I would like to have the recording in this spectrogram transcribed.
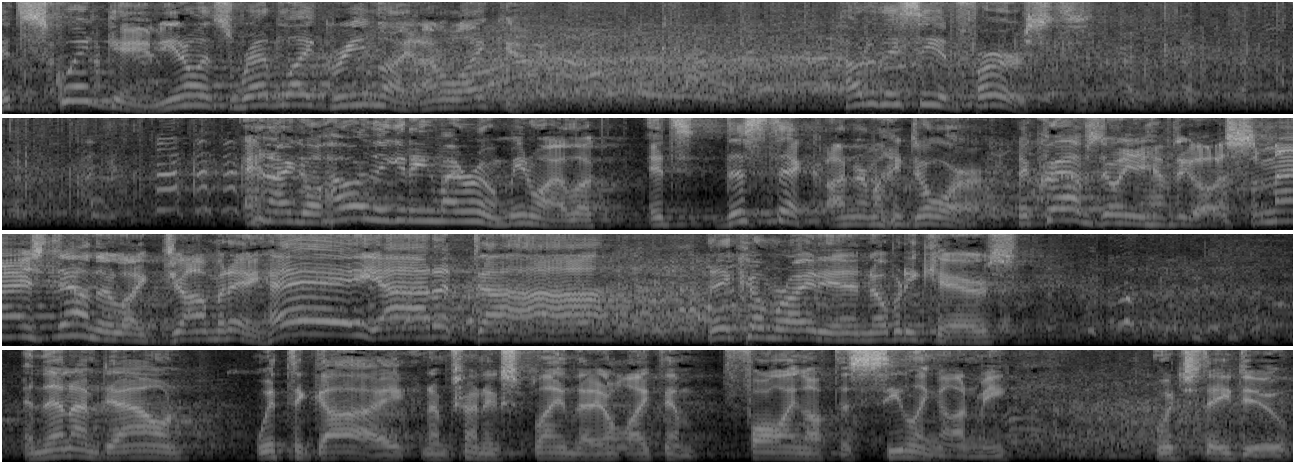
It's Squid Game. You know, it's red light, green light. I don't like it. How do they see it first? And I go, how are they getting in my room? Meanwhile, look, it's this thick under my door. The crabs don't even have to go smash down. They're like John Bonet. Hey, yada da. They come right in. Nobody cares. And then I'm down with the guy, and I'm trying to explain that I don't like them falling off the ceiling on me, which they do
